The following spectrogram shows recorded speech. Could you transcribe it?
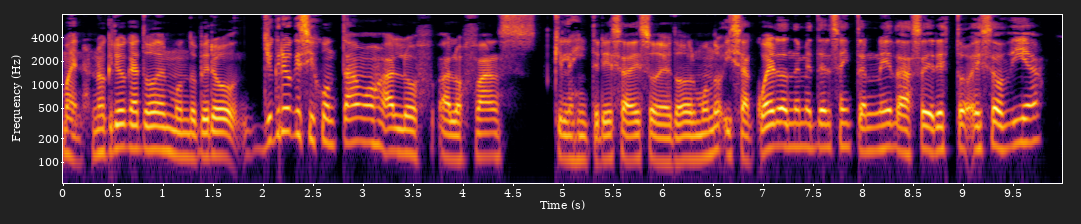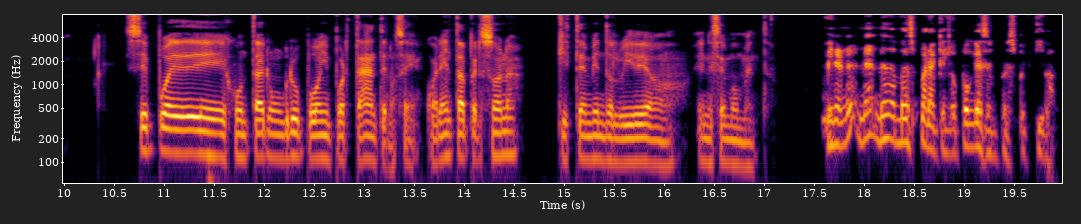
Bueno, no creo que a todo el mundo, pero yo creo que si juntamos a los, a los fans que les interesa eso de todo el mundo y se acuerdan de meterse a internet a hacer esto esos días, se puede juntar un grupo importante, no sé, 40 personas que estén viendo el video en ese momento. Mira, nada más para que lo pongas en perspectiva.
